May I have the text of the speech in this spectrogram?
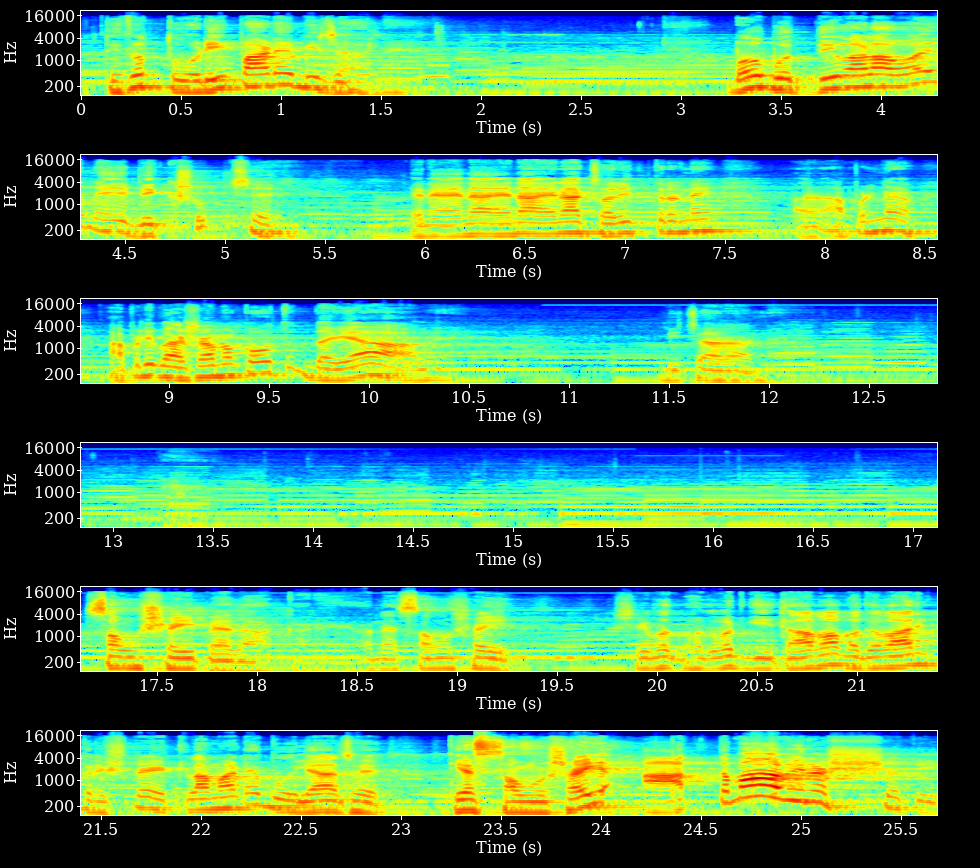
બુદ્ધિ તો તોડી પાડે બીજાને. બહુ બુદ્ધિવાળા હોય ને એ ભિક્ષુક છે. એને એના એના એના ચરિત્રને આપણને, આપણી ભાષામાં કહું તો દયા આવે બિચારાને. સંશય પેદા કરે અને સંશય શ્રીમદ ભગવદ્ ગીતામાં ભગવાન કૃષ્ણ એટલા માટે બોલ્યા છે કે સંશય આત્મા વિનશ્યતિ.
